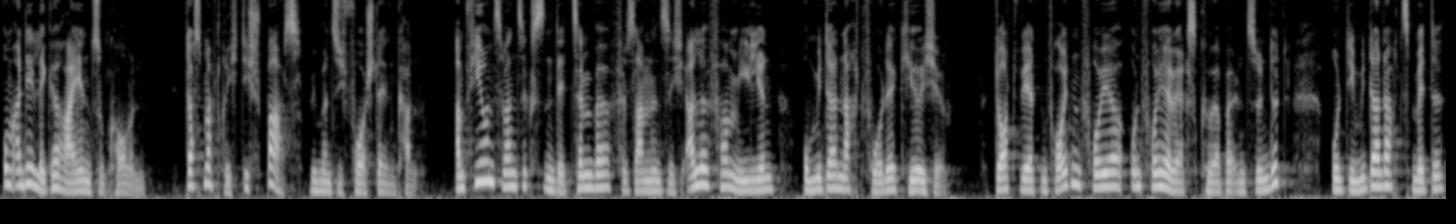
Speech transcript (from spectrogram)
um an die Leckereien zu kommen. Das macht richtig Spaß, wie man sich vorstellen kann. Am 24. Dezember versammeln sich alle Familien um Mitternacht vor der Kirche. Dort werden Freudenfeuer und Feuerwerkskörper entzündet und die Mitternachtsmette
